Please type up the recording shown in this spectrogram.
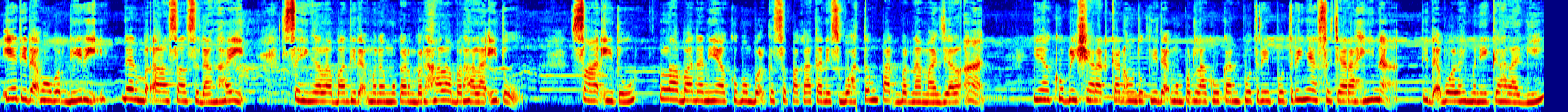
Ia tidak mau berdiri dan beralasan sedang haid, sehingga Laban tidak menemukan berhala-berhala itu. Saat itu, Laban dan Yakub membuat kesepakatan di sebuah tempat bernama Jalan. Yakub disyaratkan untuk tidak memperlakukan putri-putrinya secara hina, tidak boleh menikah lagi,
